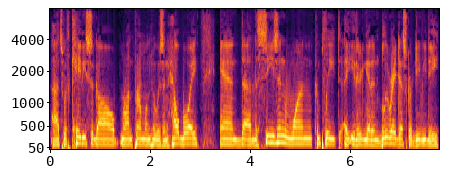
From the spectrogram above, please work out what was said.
Uh, it's with Katey Sagal, Ron Perlman, who was in Hellboy, and uh, the season one complete. Uh, either you can get it in Blu-ray disc or DVD,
